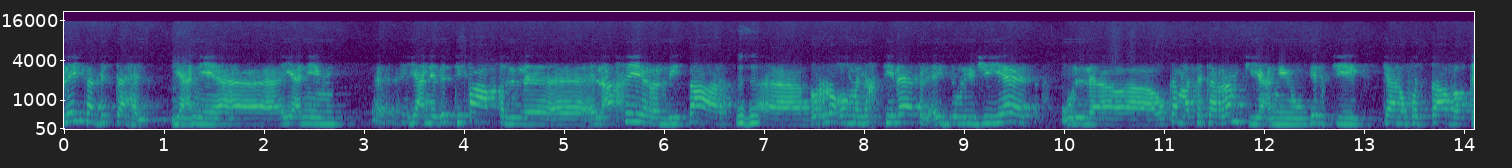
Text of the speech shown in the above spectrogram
ليس بالسهل. يعني يعني يعني الاتفاق الأخير اللي صار آه، بالرغم من اختلاف الأيديولوجيات وكما تكرمت يعني وقلتي كانوا في السابق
